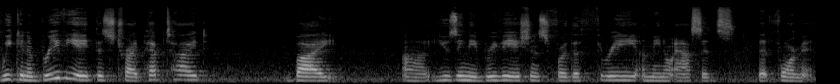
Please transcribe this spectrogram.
We can abbreviate this tripeptide by uh, using the abbreviations for the three amino acids that form it.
